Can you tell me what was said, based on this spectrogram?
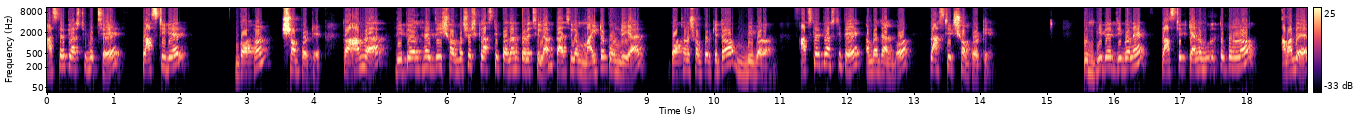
আজকের ক্লাসটি হচ্ছে প্লাস্টিডের গঠন সম্পর্কে। তো আমরা দ্বিতীয় অধ্যায়ের যে সর্বশেষ ক্লাসটি প্রদান করেছিলাম, তা ছিল মাইটোকন্ড্রিয়ার গঠন সম্পর্কিত বিবরণ। আজকের ক্লাসটিতে আমরা জানব প্লাস্টিড সম্পর্কে। উদ্ভিদের জীবনে প্লাস্টিড কেন গুরুত্বপূর্ণ? আমাদের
